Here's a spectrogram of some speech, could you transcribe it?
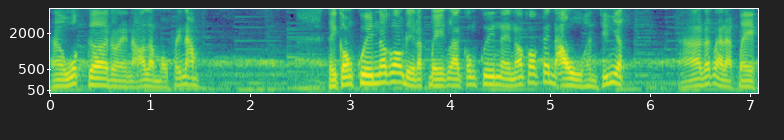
worker đồ này nọ là 1,5 thì con queen nó có điều đặc biệt là con queen này nó có cái đầu hình chữ nhật. Đó, rất là đặc biệt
